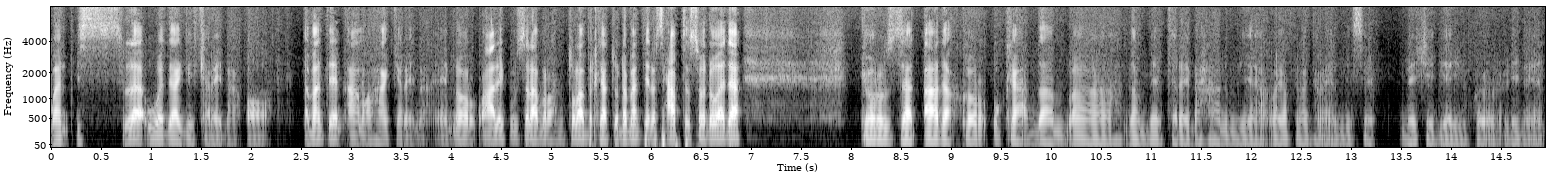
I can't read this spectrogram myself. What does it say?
waan isla wadaagi karaynaa oo dhammaanteen aanu ahaan karaynaa noor wacalaykum asalaam waraxmatullahi barakaatu dhammaanteen asxaabta soo dhawaada korusad aada kor u kac dambe tareen ahaan miya laga filan karaa mise meesheedii ayuu ku celcelinayaan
